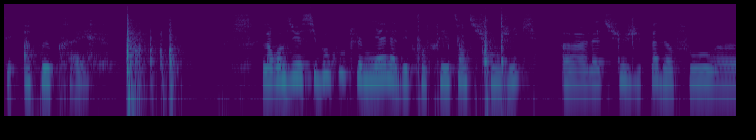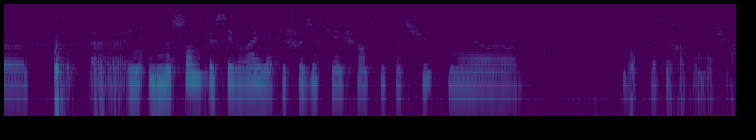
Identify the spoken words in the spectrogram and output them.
C'est à peu près. Alors on dit aussi beaucoup que le miel a des propriétés antifongiques. Euh, là-dessus, j'ai pas d'infos. Euh, euh, il, me semble que c'est vrai, il n'y a que choisir qui avait fait un truc là-dessus. Mais bon, bon bah, ce sera pour moi celui-là.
